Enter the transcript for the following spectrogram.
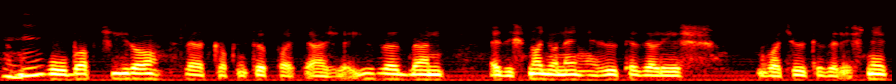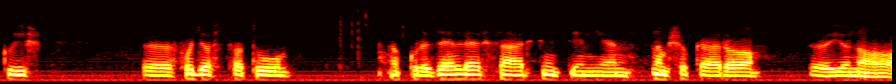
uh-huh. babcsíra, lehet kapni több fajta ázsiai üzletben, ez is nagyon enyhe hőkezelés, vagy hőkezelés nélkül is fogyasztható, akkor az ellerszár szintén ilyen nem sokára jön a,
